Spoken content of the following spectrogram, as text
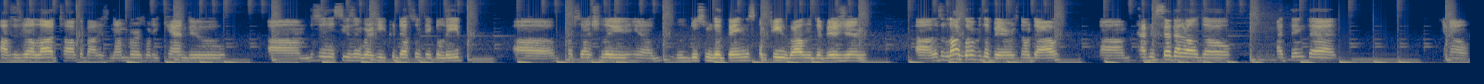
obviously, there's been a lot of talk about his numbers, what he can do. Um, this is a season where he could definitely take a leap, uh, potentially, you know, do some good things, compete well in the division. Uh, there's a lot going for the Bears, no doubt. Um, having said that, although I think that you know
